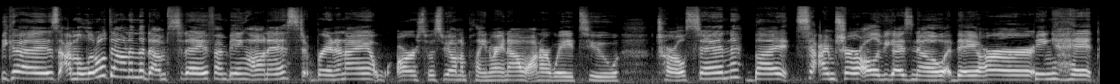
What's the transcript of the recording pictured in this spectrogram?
because I'm a little down in the dumps today, if I'm being honest. Brandon and I are supposed to be on a plane right now on our way to Charleston, but I'm sure all of you guys know they are being hit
